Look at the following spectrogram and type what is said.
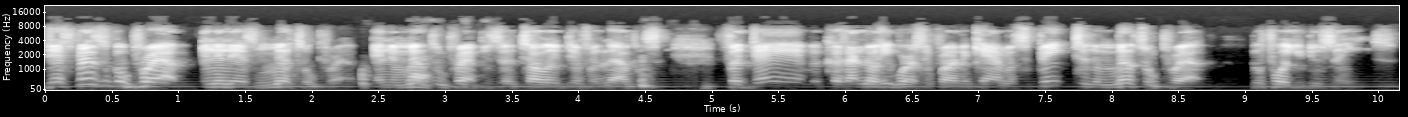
there's physical prep and then there's mental prep, and the mental prep is a totally different levels. For Dan, because I know he works in front of the camera, speak to the mental prep before you do scenes.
